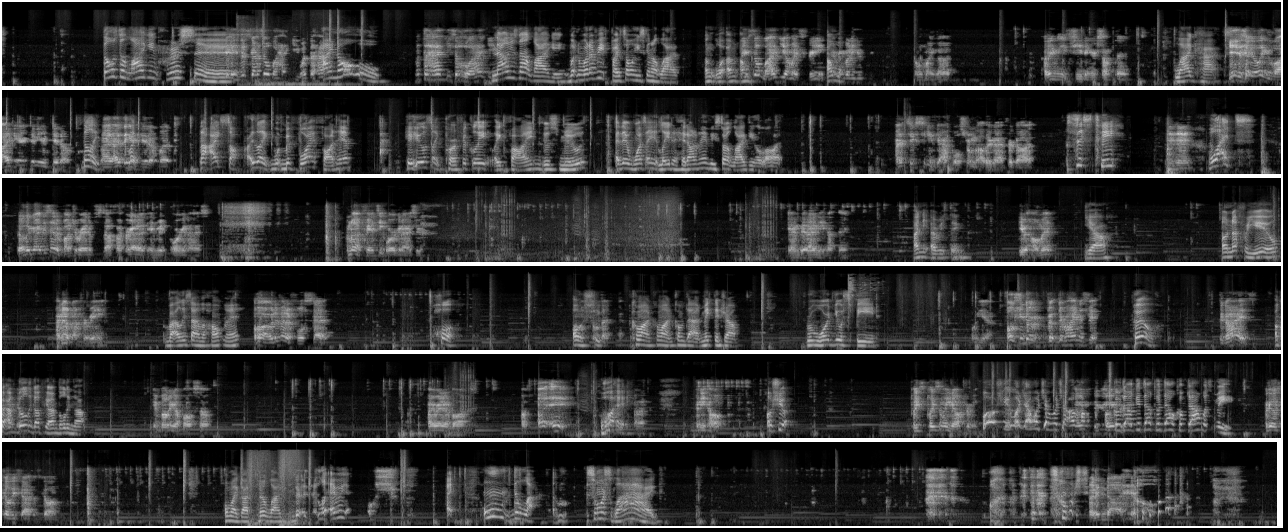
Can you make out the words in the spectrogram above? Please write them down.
That was the lagging Hey, person. this guy's so laggy. What the heck? I know. What the heck? He's so laggy. Now he's not lagging. But whenever he fights someone, he's gonna lag. I'm, I'm, I'm, He's so laggy on my screen. I'm- Everybody. Oh my god. I think he's cheating or something. Lag hacks. He's like lagging. I couldn't even hit him. No, like, I, I think Like- I hit him, but no, I saw. I like w- before I fought him, he, he was like perfectly like fine, it was smooth. And then once I laid a hit on him, he started lagging a lot. I had 16 gapples from the other guy. I forgot. Sixteen. hmm What? The other guy just had a bunch of random stuff. I forgot to organize. I'm not a fancy organizer. Damn good, I need nothing. I need everything. You have a helmet? Yeah. Oh, not for you, I know, not for me. but at least I have a helmet. Oh, I would have had a full set. Huh. Oh Still shoot! Come on, come on, come down. Make the jump. Reward you with speed. Oh yeah. Oh shoot, they're they're behind us, Vin. Who? The guys. Okay, I'm building up here. I'm building up. I'm building up also. I ran of blocks. Oh, uh, hey! What? I need help. Oh shoot! Please play something down for me. Oh shoot! Watch out! Watch out! Watch out! I'm- I'm- They're coming Go for down! me. Get down! Come down! Come down with me! Okay, let's kill these guys. Let's kill them. Oh my god, they're lagging. They're, look, every Oh shh. oh mm, the lag. Um, so much lag. so much. I didn't die.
